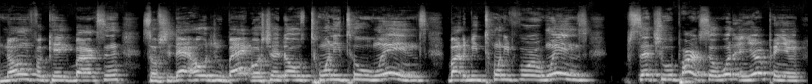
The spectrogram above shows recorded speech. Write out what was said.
known for kickboxing. So should that hold you back, or should those twenty two wins, about to be twenty four wins, set you apart? So what, in your opinion,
